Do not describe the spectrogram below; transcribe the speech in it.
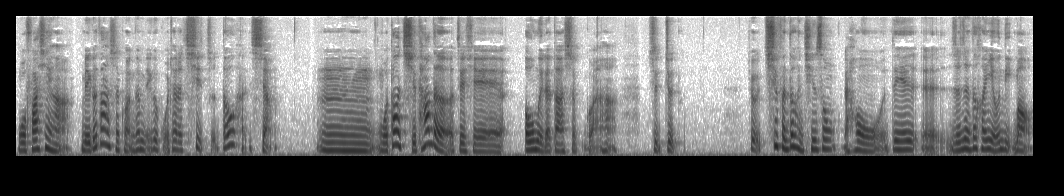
我发现啊，每个大使馆跟每个国家的气质都很像。嗯，我到其他的这些欧美的大使馆哈，就就就气氛都很轻松，然后这些呃人人都很有礼貌。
